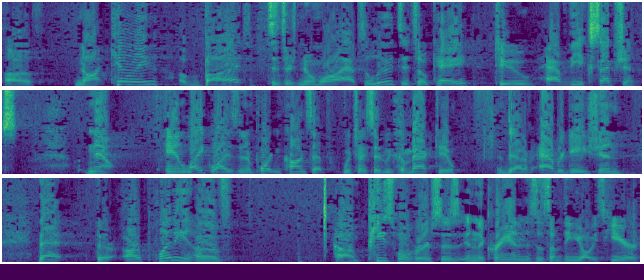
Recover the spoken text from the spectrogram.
of not killing, but since there's no moral absolutes, it's okay to have the exceptions. Now, and likewise, an important concept, which I said we'd come back to, that of abrogation, that there are plenty of um, peaceful verses in the Quran, and this is something you always hear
